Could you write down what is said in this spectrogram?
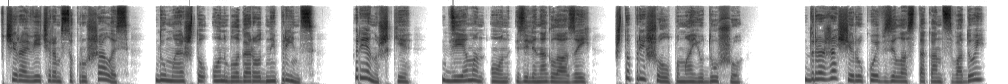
вчера вечером сокрушалась, думая, что он благородный принц. Хренушки, демон он зеленоглазый, что пришел по мою душу. Дрожащей рукой взяла стакан с водой,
